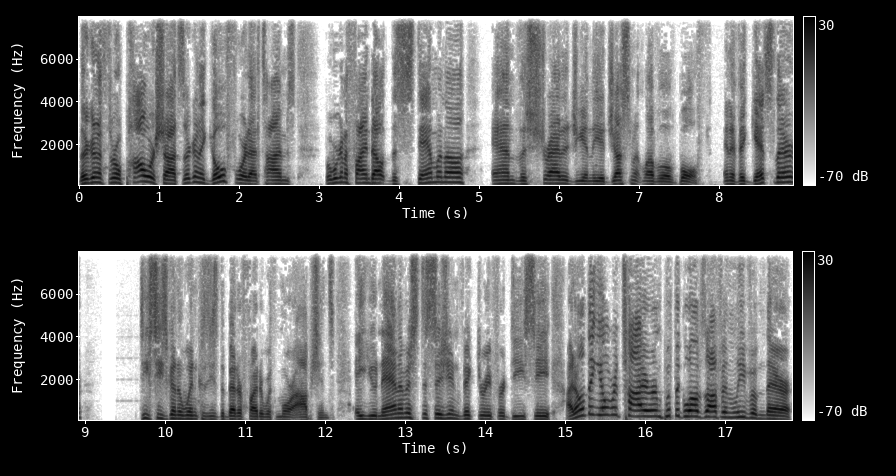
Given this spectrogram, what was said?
they're going to throw power shots. They're going to go for it at times, but we're going to find out the stamina and the strategy and the adjustment level of both. And if it gets there, DC's going to win because he's the better fighter with more options. A unanimous decision victory for DC. I don't think he'll retire and put the gloves off and leave him there,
